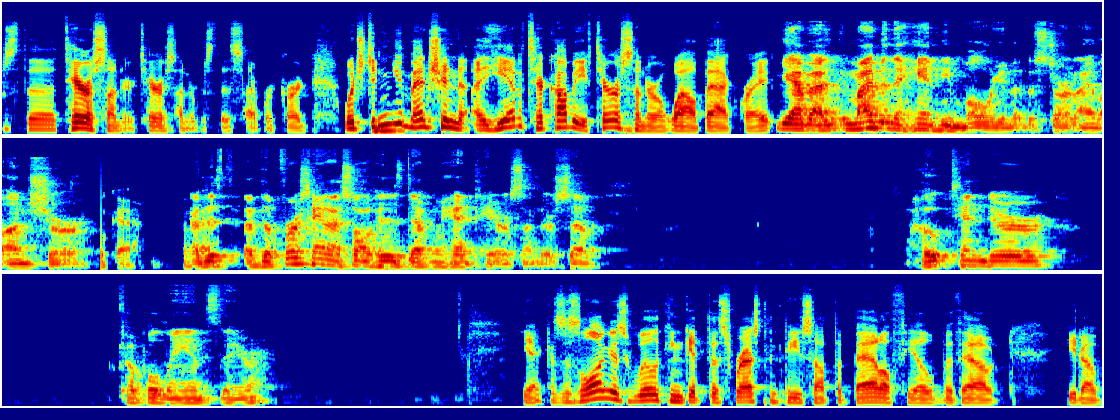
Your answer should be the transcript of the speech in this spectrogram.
was the Tear Asunder? Tear Asunder was the sideboard card. Which didn't you mention? Uh, he had a ter- copy of Tear Asunder a while back, right? Yeah, but it might have been the hand he mulligan at the start. I'm unsure. Okay. okay. I just the first hand I saw his definitely had Tear Asunder. So Hope Tender, couple lands there. Yeah, because as long as Will can get this rest in peace off the battlefield without, you know,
